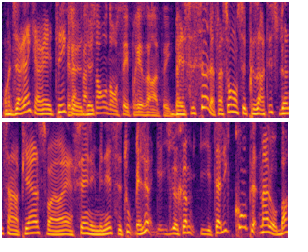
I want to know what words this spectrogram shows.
On dirait qu'arrêter C'est que... la de- façon dont c'est présenté. ben c'est ça, la façon dont c'est présenté, tu donnes 100 pièces, tu vas avoir accès à un ministre, c'est tout. Mais là, il, comme, il est allé complètement à l'autre bord.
